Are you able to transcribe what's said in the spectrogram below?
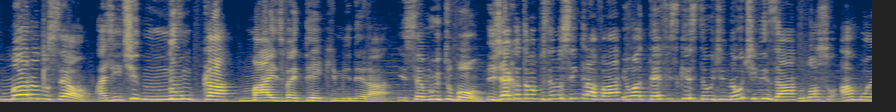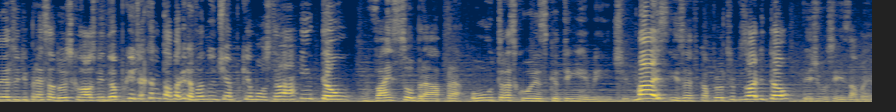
Mano do céu, a gente nunca mais vai ter que minerar. Isso é muito bom. E já que eu tava fazendo sem gravar, eu até fiz questão de não utilizar o nosso amuleto de 2 que o Ross vendeu, porque já que eu não tava gravando, não tinha por que mostrar. Então vai sobrar para outras coisas que eu tenho em mente. Mas isso vai ficar para outro episódio, então vejo vocês amanhã.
